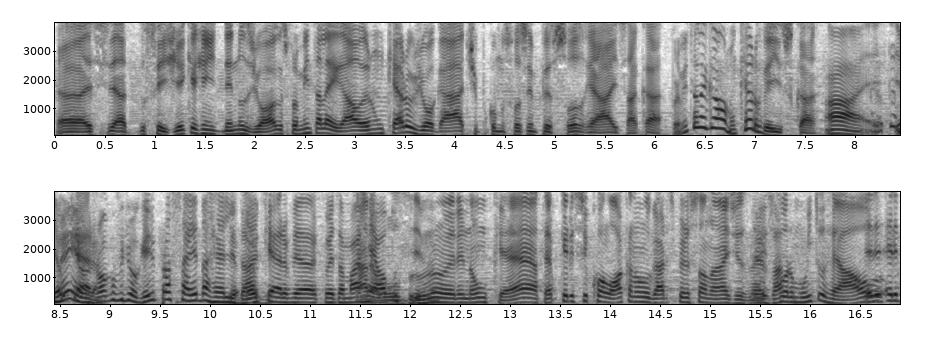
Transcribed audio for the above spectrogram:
É, esse, a- do CG que a gente tem nos jogos, pra mim tá legal. Eu não quero jogar, tipo, como se fossem pessoas reais, saca? Pra mim tá legal, não quero ver isso, cara. Ah, eu, Eu também, eu, quero. jogo videogame pra sair da Eu, realidade. quero ver a coisa mais Cara, real o possível. Bruno, ele não quer, até porque ele se coloca no lugar dos personagens, né? Exato. Se for muito real... Ele, ele,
